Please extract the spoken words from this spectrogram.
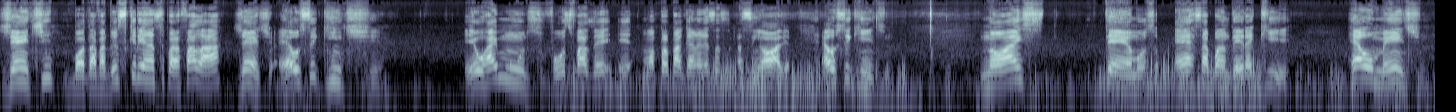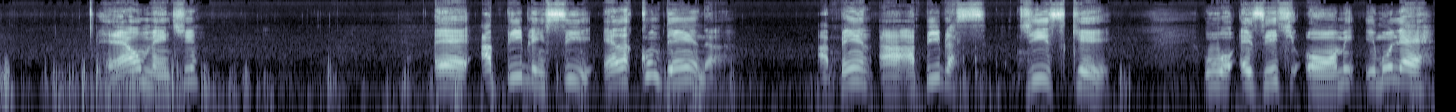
gente, botava duas crianças para falar, gente, é o seguinte, eu, Raimundo, se fosse fazer uma propaganda dessas assim, olha, é o seguinte, nós temos essa bandeira aqui. Realmente, realmente, é, a Bíblia em si, ela condena. A, ben, a, a Bíblia diz que o, existe homem e mulher.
